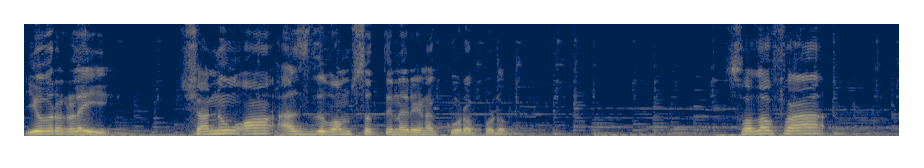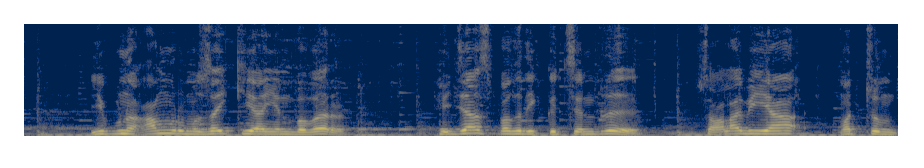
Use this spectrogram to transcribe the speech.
இவர்களை ஷனுஆ அஸ்து வம்சத்தினர் என கூறப்படும். சொலஃபா இப்னு அம்ர் முசைக்கியா என்பவர் ஹிஜாஸ் பகுதிக்கு சென்று சொலபியா மற்றும்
